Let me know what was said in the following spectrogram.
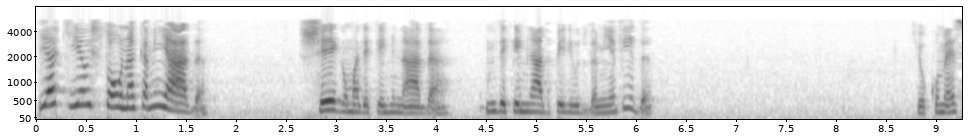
E aqui eu estou na caminhada. Chega uma determinada um determinado período da minha vida. Que eu começo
